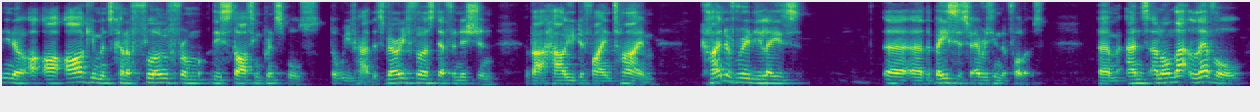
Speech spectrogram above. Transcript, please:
you know our, our, arguments kind of flow from these starting principles that we've had this very first definition about how you define time kind of really lays uh, uh, the basis for everything that follows um, and and on that level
